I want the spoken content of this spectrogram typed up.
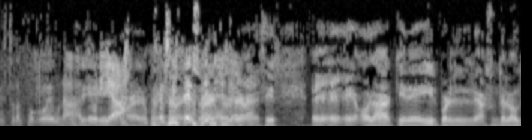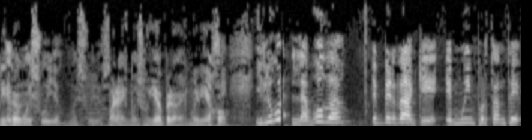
Esto tampoco es una teoría. decir. Eh, Hola quiere ir por el asunto del bautizo. Es muy suyo, muy suyo. Bueno, es muy suyo, pero es muy viejo. Y luego la boda, es verdad que es muy importante,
